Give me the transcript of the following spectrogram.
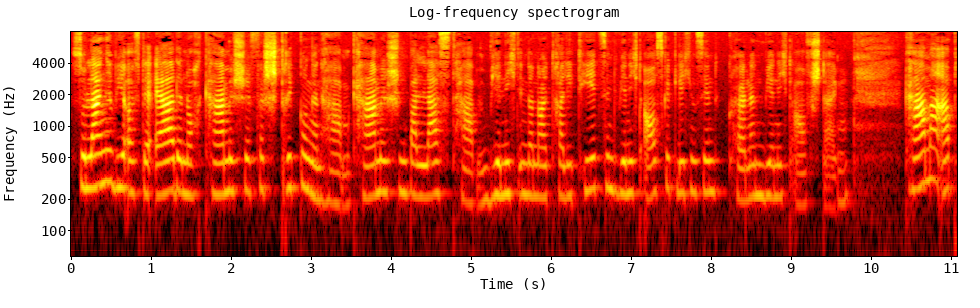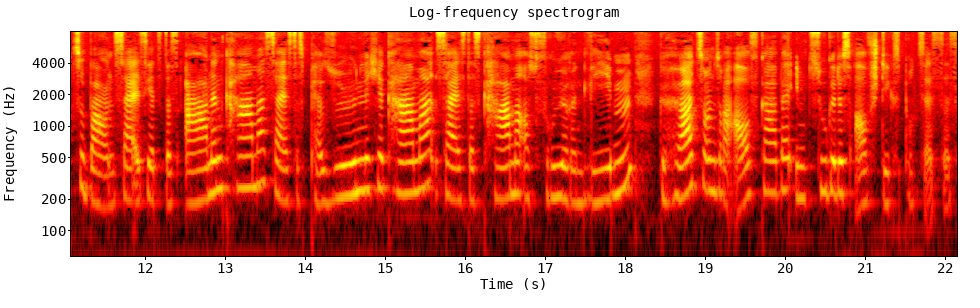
Solange wir auf der Erde noch karmische Verstrickungen haben, karmischen Ballast haben, wir nicht in der Neutralität sind, wir nicht ausgeglichen sind, können wir nicht aufsteigen. Karma abzubauen, sei es jetzt das Ahnenkarma, sei es das persönliche Karma, sei es das Karma aus früheren Leben, gehört zu unserer Aufgabe im Zuge des Aufstiegsprozesses.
